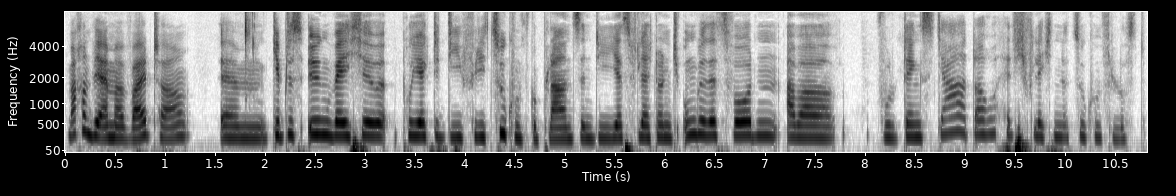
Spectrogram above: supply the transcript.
Machen wir einmal weiter. Ähm, gibt es irgendwelche Projekte, die für die Zukunft geplant sind, die jetzt vielleicht noch nicht umgesetzt wurden, aber wo du denkst, ja, darauf hätte ich vielleicht in der Zukunft Lust.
